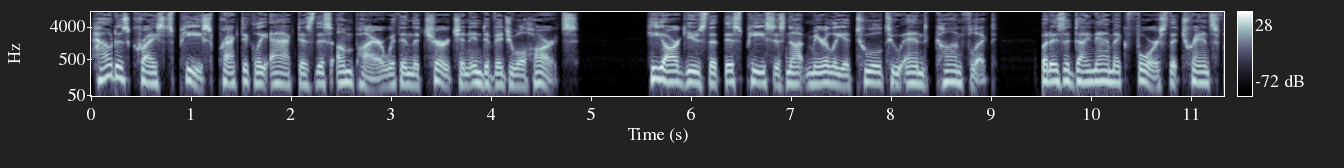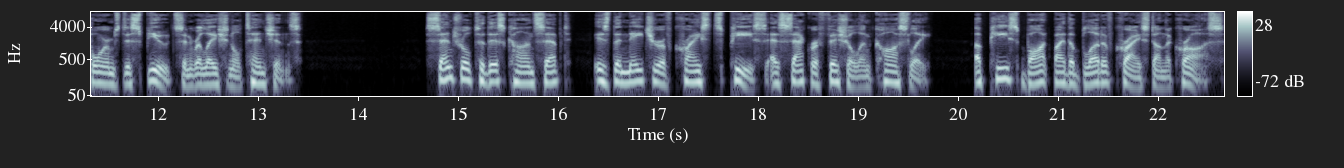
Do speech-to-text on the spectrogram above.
How does Christ's peace practically act as this umpire within the church and individual hearts? He argues that this peace is not merely a tool to end conflict, but is a dynamic force that transforms disputes and relational tensions. Central to this concept is the nature of Christ's peace as sacrificial and costly, a peace bought by the blood of Christ on the cross.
